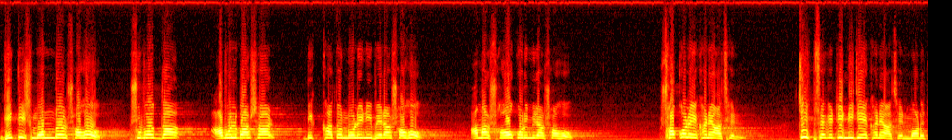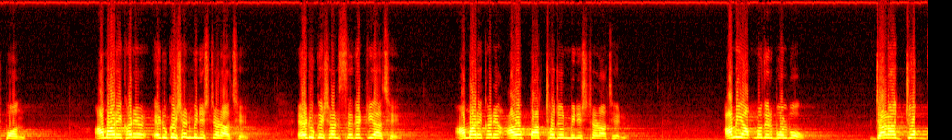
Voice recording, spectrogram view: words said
ধীতিশ মণ্ডল সহ সুভদ্রা, আবুল বাসার বিখ্যাত নলিনী বেরা সহ, আমার সহকর্মীরা সহ। সকলে এখানে আছেন। চিফ সেক্রেটারি নিজে এখানে আছেন, মনোজ পন্ত আমার এখানে এডুকেশন মিনিস্টার আছে, এডুকেশন সেক্রেটারি আছে। আমার এখানে আরও পাঁচ ছজন মিনিস্টার আছেন। আমি আপনাদের বলব, যারা যোগ্য,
